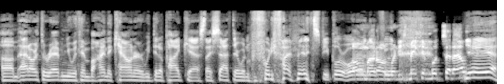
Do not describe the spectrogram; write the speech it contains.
um, at Arthur Avenue with him behind the counter. We did a podcast. I sat there when for 45 minutes. People are ordering. Oh my god! When he's making mozzarella. Yeah, yeah. yeah.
